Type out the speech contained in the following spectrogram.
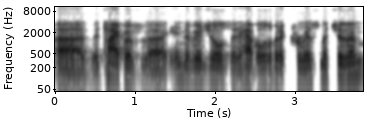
uh, the type of uh, individuals that have a little bit of charisma to them,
